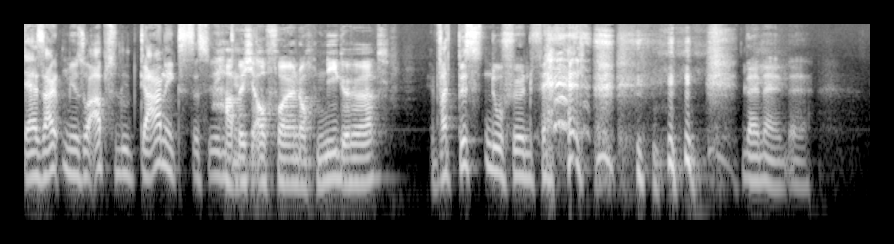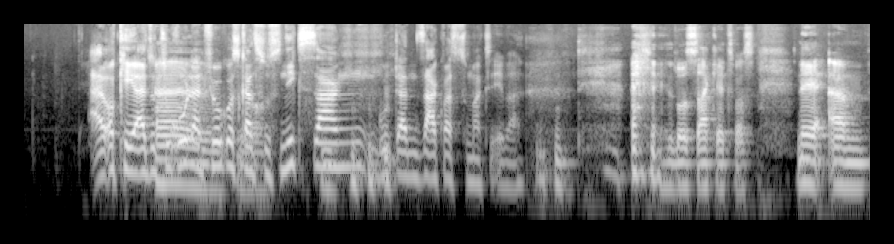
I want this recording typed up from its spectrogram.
Der sagt mir so absolut gar nichts. Deswegen habe ich auch vorher noch nie gehört. Was bist denn du für ein Fan? nein, nein. Ah, okay, also zu äh, Roland Fürkus kannst ja. du es nichts sagen. Gut, dann sag was zu Max Eberl. Los, sag jetzt was. Nee, ähm,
